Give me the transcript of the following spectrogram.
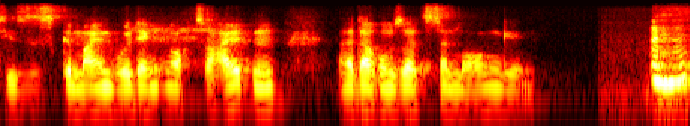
dieses Gemeinwohldenken auch zu halten, äh, darum soll es dann morgen gehen. Mhm.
